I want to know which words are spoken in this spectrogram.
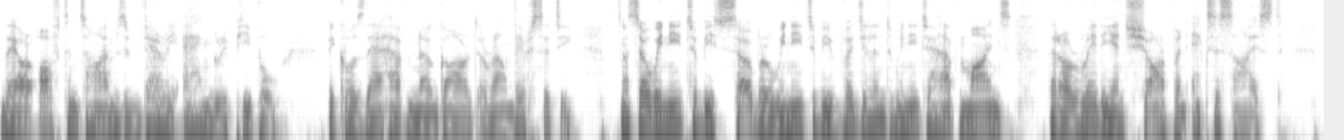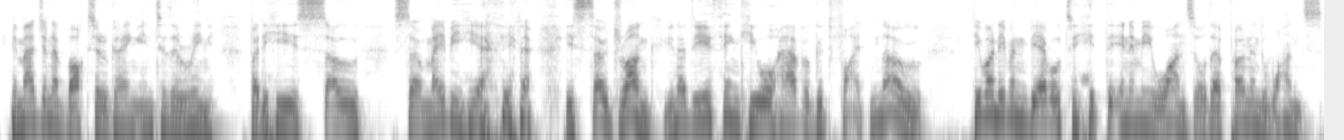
they are oftentimes very angry people because they have no guard around their city. And so we need to be sober, we need to be vigilant, we need to have minds that are ready and sharp and exercised. Imagine a boxer going into the ring, but he is so so maybe he you know he's so drunk. You know, do you think he will have a good fight? No. He won't even be able to hit the enemy once or the opponent once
